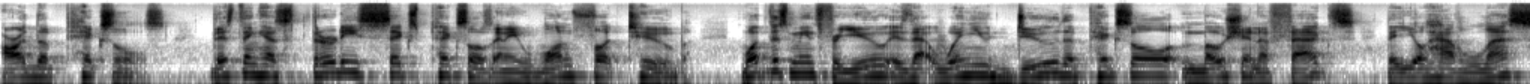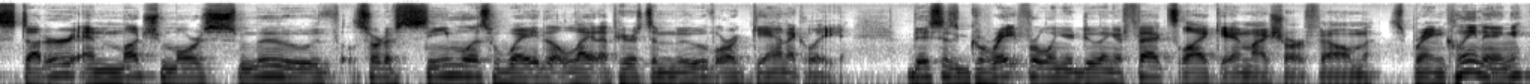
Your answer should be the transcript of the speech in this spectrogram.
are the pixels. This thing has 36 pixels in a one foot tube. What this means for you is that when you do the pixel motion effects, that you'll have less stutter and much more smooth, sort of seamless way that light appears to move organically. This is great for when you're doing effects like in my short film, Spring Cleaning,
